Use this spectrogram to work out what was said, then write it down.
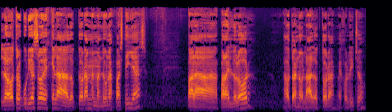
Lo otro curioso es que la doctora me mandó unas pastillas para, para el dolor, la otra no, la doctora, mejor dicho,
